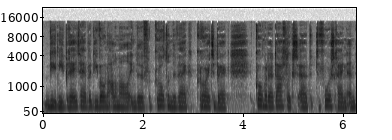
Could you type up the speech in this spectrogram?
die het niet breed hebben... die wonen allemaal in de verkrottende wijk Kreuzberg... komen daar dagelijks uit tevoorschijn en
